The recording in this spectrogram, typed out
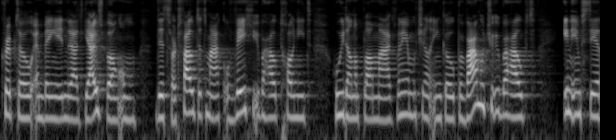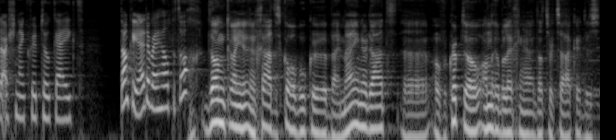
crypto en ben je inderdaad juist bang om dit soort fouten te maken. Of weet je überhaupt gewoon niet hoe je dan een plan maakt, wanneer moet je dan inkopen, waar moet je überhaupt in investeren als je naar crypto kijkt. Dan kun jij erbij helpen, toch? Dan kan je een gratis call boeken bij mij inderdaad. eh, over crypto, andere beleggingen, dat soort zaken. Dus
